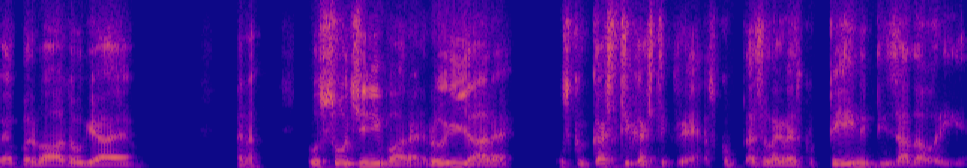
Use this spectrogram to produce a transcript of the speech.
मैं बर्बाद हो गया है। है ना? वो सोच ही नहीं पा रहा है, रो ही जा रहा है। उसको कष्ट ही कष्ट दिख रहे हैं, उसको ऐसा लग रहा है उसको पेन इतनी ज़्यादा हो रही है।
